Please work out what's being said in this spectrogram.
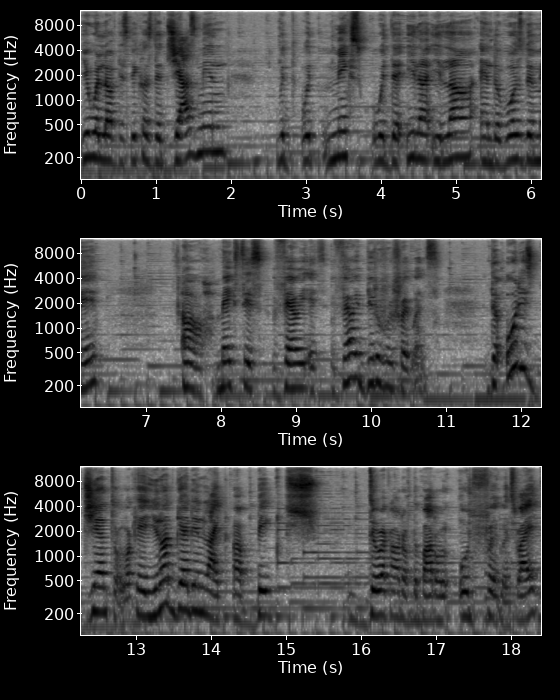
You will love this because the jasmine with with mixed with the ylang ylang and the rose de mai oh makes this very it's very beautiful fragrance. The oud is gentle okay? You're not getting like a big direct out of the bottle oud fragrance right?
